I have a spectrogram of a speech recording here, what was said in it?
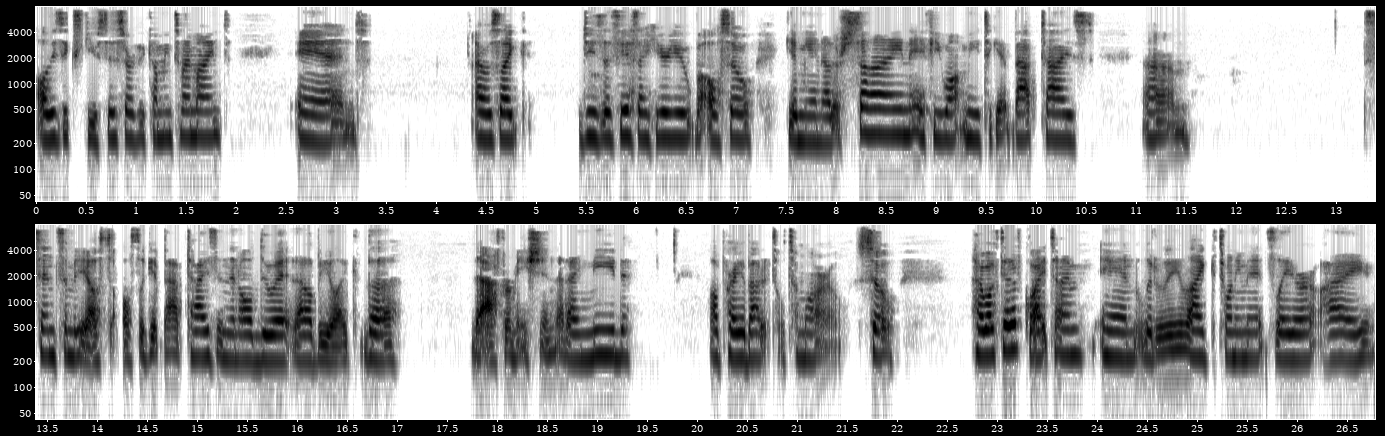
All these excuses started coming to my mind. And I was like, Jesus, yes, I hear you, but also give me another sign if you want me to get baptized. Um, send somebody else to also get baptized and then I'll do it. That'll be like the the affirmation that I need. I'll pray about it till tomorrow. So I walked out of quiet time and literally like 20 minutes later I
